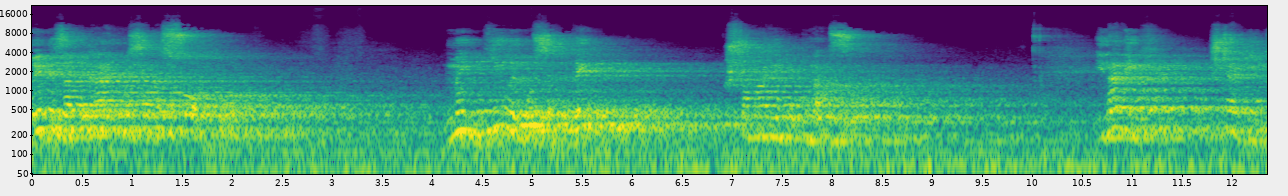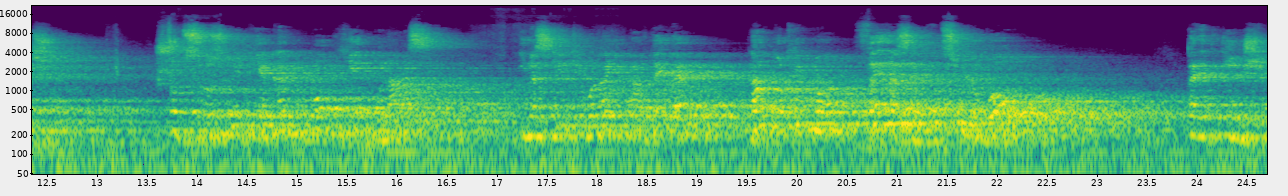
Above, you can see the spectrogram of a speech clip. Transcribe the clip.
Ми не замикаємося на собі. Ми ділимося тим, що має у нас. І навіть ще більше, щоб зрозуміти, яка любов є у нас, і наскільки вона є правдива, нам потрібно виразити цю любов перед іншим.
